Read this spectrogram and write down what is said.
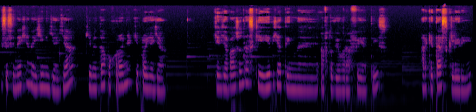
και στη συνέχεια να γίνει γιαγιά και μετά από χρόνια και προγιαγιά. Και διαβάζοντας και η ίδια την ε, αυτοβιογραφία της, αρκετά σκληρή,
